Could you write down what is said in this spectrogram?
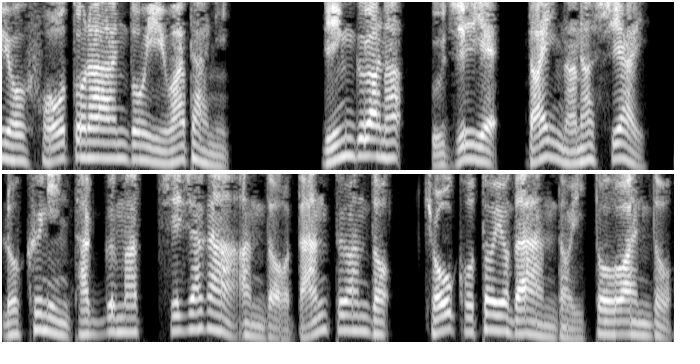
ヨフォートラ岩谷。リングアナ、氏家、第7試合、6人タッグマッチジャガーダンプ京子豊田伊藤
